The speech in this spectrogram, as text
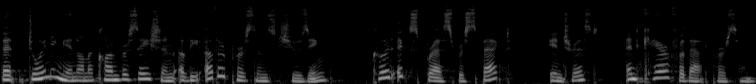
that joining in on a conversation of the other person's choosing could express respect, interest, and care for that person.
